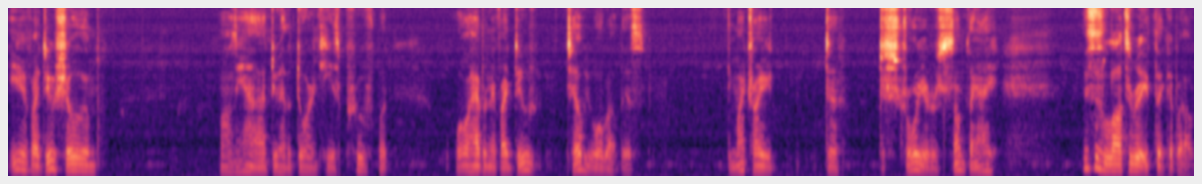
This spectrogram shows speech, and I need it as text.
Even if I do show them. Well, yeah, I do have the door and key as proof, but what will happen if I do tell people about this? They might try to destroy it or something. I. This is a lot to really think about.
